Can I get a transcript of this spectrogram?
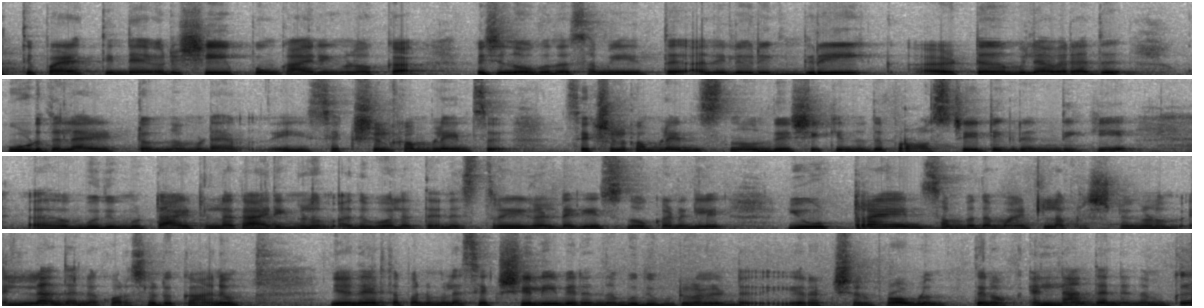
അത്തിപ്പഴത്തിന്റെ ഒരു ഷേപ്പും കാര്യങ്ങളൊക്കെ വെച്ച് നോക്കുന്ന സമയത്ത് അതിലൊരു ഗ്രീക്ക് ടേമിൽ അവരത് കൂടുതലായിട്ടും നമ്മുടെ ഈ സെക്ഷൽ കംപ്ലയിൻസ് സെക്ഷൽ കംപ്ലയിൻസ് എന്ന് ഉദ്ദേശിക്കുന്നത് പ്രോസ്റ്റേറ്റ് ഗ്രന്ഥിക്ക് ബുദ്ധിമുട്ടായിട്ടുള്ള കാര്യങ്ങളും അതുപോലെ തന്നെ സ്ത്രീകളുടെ കേസ് നോക്കുകയാണെങ്കിൽ യൂട്രൈൻ സംബന്ധമായിട്ടുള്ള പ്രശ്നങ്ങളും എല്ലാം തന്നെ കുറച്ചെടുക്കാനും ഞാൻ നേരത്തെ പറഞ്ഞ പോലെ സെക്ഷലി വരുന്ന ബുദ്ധിമുട്ടുകളുണ്ട്. ഇറക്ഷൻ പ്രോബ്ലത്തിനൊക്കെ എല്ലാം തന്നെ നമുക്ക്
